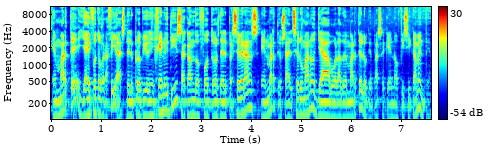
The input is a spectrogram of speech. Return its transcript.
En Marte ya hay fotografías del propio Ingenuity sacando fotos del Perseverance en Marte. O sea, el ser humano ya ha volado en Marte, lo que pasa que no físicamente.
